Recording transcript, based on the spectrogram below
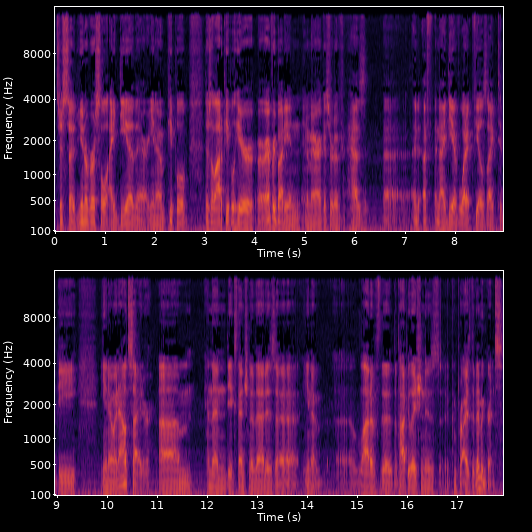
just a universal idea there you know people there's a lot of people here or everybody in, in America sort of has a, an, idea of what it feels like to be you know an outsider um, and then the extension of that is uh, you know a lot of the, the population is comprised of immigrants.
